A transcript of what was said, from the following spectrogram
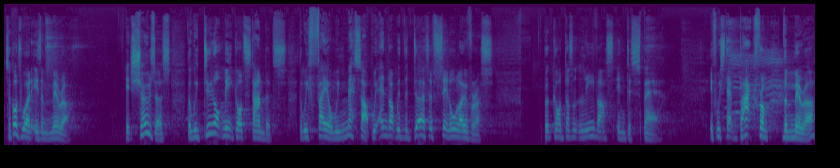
So, God's word is a mirror. It shows us that we do not meet God's standards, that we fail, we mess up, we end up with the dirt of sin all over us. But God doesn't leave us in despair. If we step back from the mirror,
